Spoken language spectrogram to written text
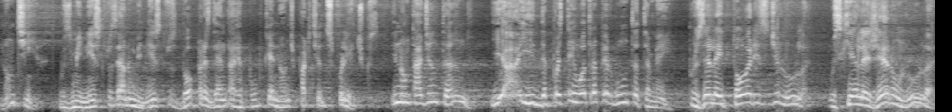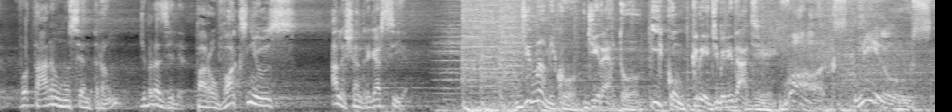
Não tinha. Os ministros eram ministros do presidente da República e não de partidos políticos. E não está adiantando. E aí depois tem outra pergunta também. Para os eleitores de Lula. Os que elegeram Lula votaram no Centrão de Brasília. Para o Vox News, Alexandre Garcia. Dinâmico, direto e com credibilidade. Vox News.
